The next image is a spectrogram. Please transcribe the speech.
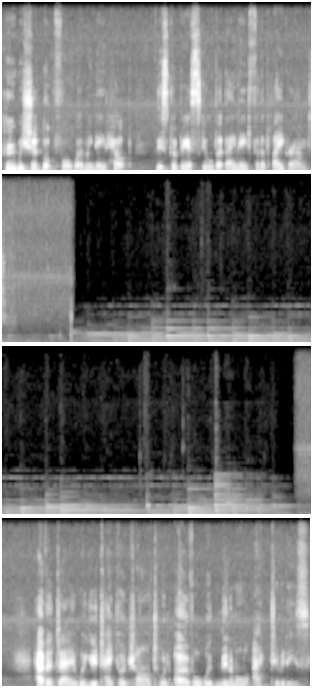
who we should look for when we need help. This could be a skill that they need for the playground. Have a day where you take your child to an oval with minimal activities,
